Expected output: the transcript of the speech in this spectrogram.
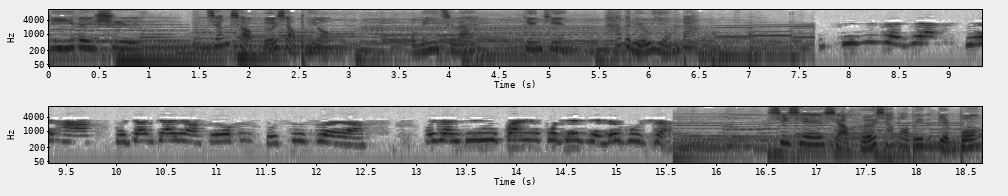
第一位是江小河小朋友，我们一起来听听他的留言吧。琪琪姐姐你好，我叫江小河，我四岁了，我想听关于蝴蝶结的故事。谢谢小河小宝贝的点播。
